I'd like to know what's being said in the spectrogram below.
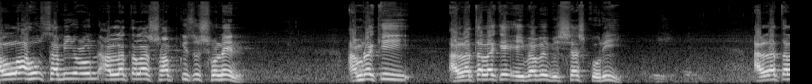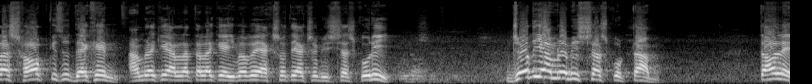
আল্লাহু সামিউন, আল্লাহ তালা সব কিছু শোনেন। আমরা কি আল্লাহ তালাকে এইভাবে বিশ্বাস করি? আল্লাহ তালা সব কিছু দেখেন, আমরা কি আল্লাহ তালাকে এইভাবে একশোতে একশো বিশ্বাস করি? যদি আমরা বিশ্বাস করতাম, তাহলে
